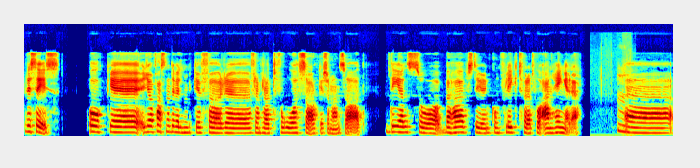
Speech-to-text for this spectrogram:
Precis. Och eh, jag fastnade väldigt mycket för eh, framförallt två saker som han sa. Att dels så behövs det ju en konflikt för att få anhängare. Mm. Eh,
